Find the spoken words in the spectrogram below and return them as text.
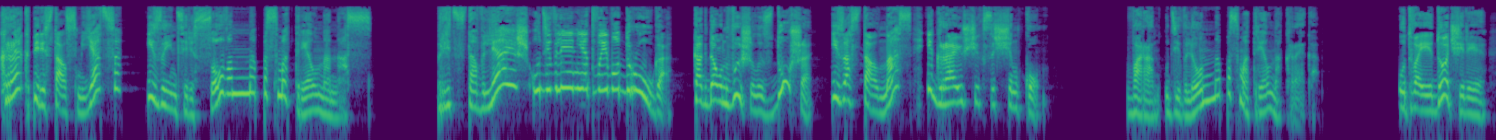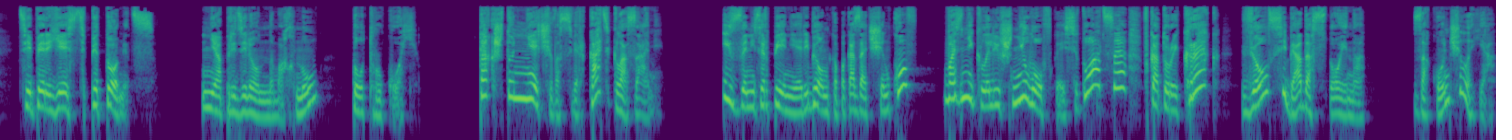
Крэг перестал смеяться и заинтересованно посмотрел на нас. «Представляешь удивление твоего друга, когда он вышел из душа и застал нас, играющих со щенком?» Варан удивленно посмотрел на Крэга. «У твоей дочери теперь есть питомец!» Неопределенно махнул тот рукой. Так что нечего сверкать глазами. Из-за нетерпения ребенка показать щенков возникла лишь неловкая ситуация, в которой Крэг вел себя достойно. Закончила я.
